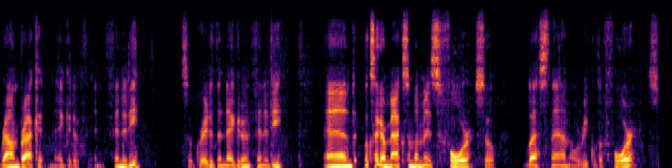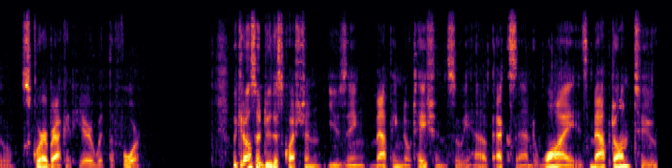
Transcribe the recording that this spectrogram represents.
round bracket negative infinity, so greater than negative infinity. And looks like our maximum is 4, so less than or equal to 4. So square bracket here with the 4. We could also do this question using mapping notation. So we have x and y is mapped onto,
